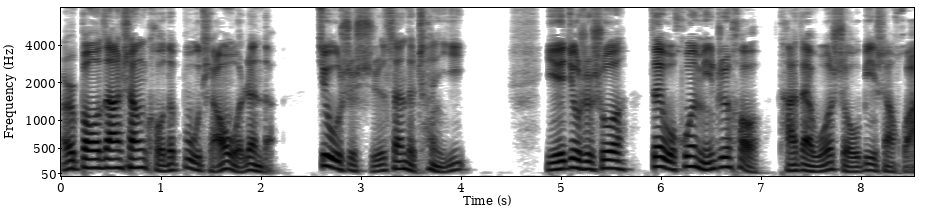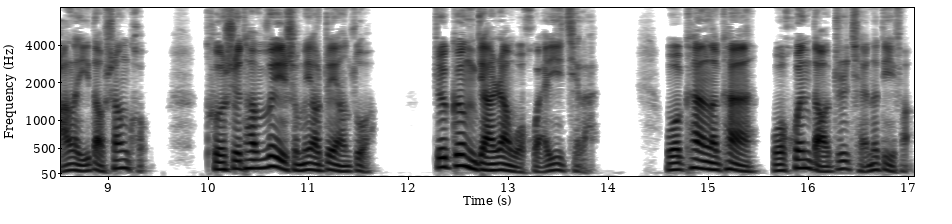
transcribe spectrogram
而包扎伤口的布条，我认得就是十三的衬衣，也就是说。在我昏迷之后，他在我手臂上划了一道伤口。可是他为什么要这样做？这更加让我怀疑起来。我看了看我昏倒之前的地方，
